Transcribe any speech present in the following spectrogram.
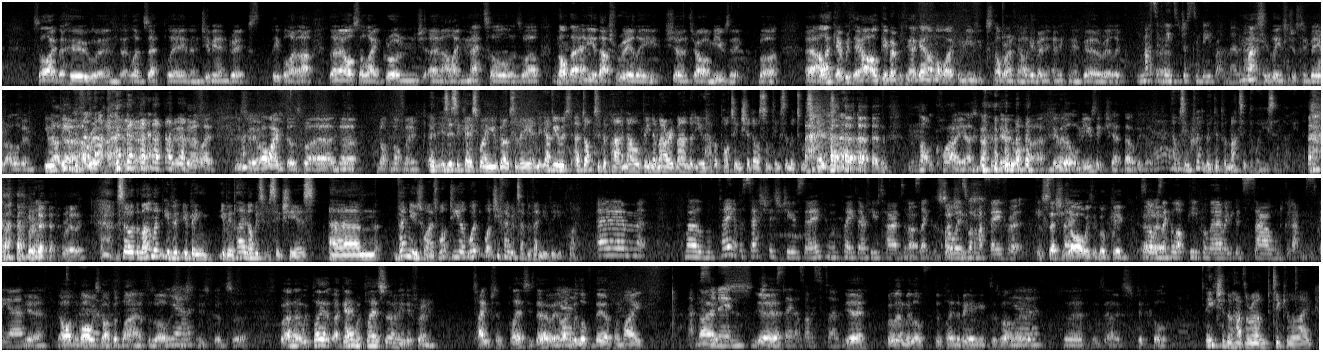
So like the Who and uh, Led Zeppelin and Jimi Hendrix, people like that. Then I also like grunge and I like metal as well. Not that any of that's really shown through our music, but uh, I like everything. I'll, I'll give everything. Again, I'm not like a music snob or anything. I'll give any, anything a go. Really, Massively Uh, into Justin Bieber at the moment. massively into Justin Bieber. I love him. You a I don't- I really, I really don't, really don't like Justin Bieber. My wife does, but uh, no, not not me. Is this a case where you go to the? Have you adopted the part now of being a married man that you have a potting shed or something similar to escape? to? Not quite. I, I could do one. uh, Do a little music shed. That would be good. Yeah. that was incredibly diplomatic the way you said that. You know? really? So at the moment you've, you've been you've been playing obviously for six years. Um, venues wise, what do you what, what's your favourite type of venue that you play? Um, well, we're playing at the Sesh this Tuesday, and we've played there a few times, and Uh, that's like always is- one of my favourite The gigs. sesh is always a good gig. There's always um, like a lot of people there, really good sound, good atmosphere. Yeah. Oh, they've always got a good lineup as well, which Yeah. is, is good. So, but I don't, we play again. We play so many different types of places, don't we? Yeah. Like we love the open mic. At the Nice, Sun Inn yeah. Tuesday, that's always fun. Yeah. But then we love the playing the bigger gigs as well. don't we? Yeah. So it's, uh, it's difficult. Each of them have their own particular like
